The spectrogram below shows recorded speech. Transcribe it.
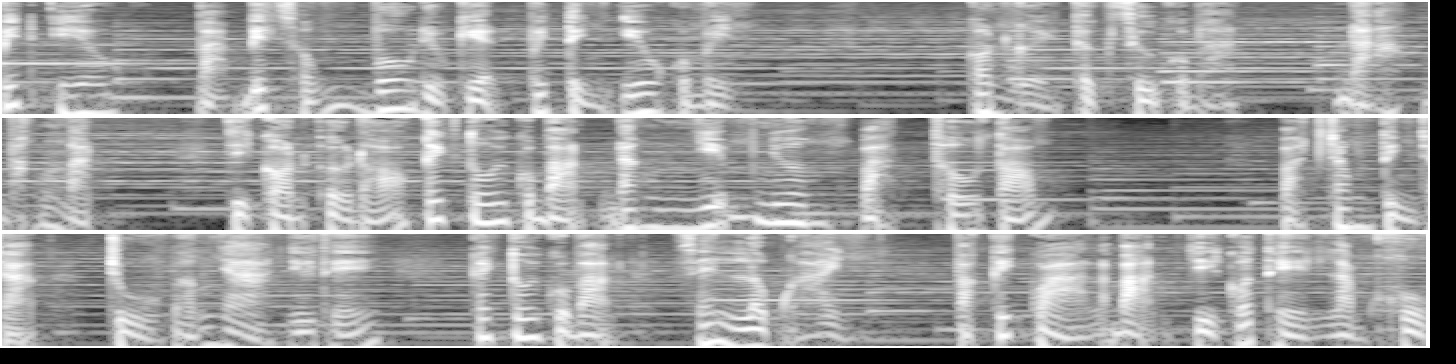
biết yêu và biết sống vô điều kiện với tình yêu của mình. Con người thực sự của bạn đã vắng mặt, chỉ còn ở đó cái tôi của bạn đang nhiễm nhương và thâu tóm. Và trong tình trạng chủ vắng nhà như thế cái tôi của bạn sẽ lộng hành và kết quả là bạn chỉ có thể làm khổ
